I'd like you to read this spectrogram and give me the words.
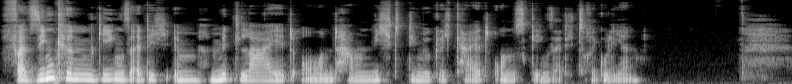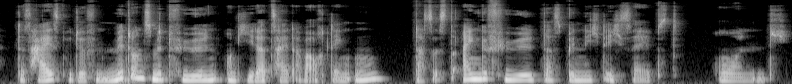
versinken gegenseitig im Mitleid und haben nicht die Möglichkeit, uns gegenseitig zu regulieren. Das heißt, wir dürfen mit uns mitfühlen und jederzeit aber auch denken, das ist ein Gefühl, das bin nicht ich selbst. Und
